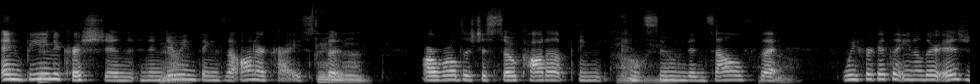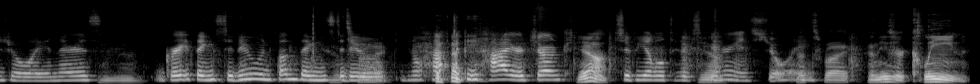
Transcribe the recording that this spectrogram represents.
in being a Christian and in Yeah. doing things that honor Christ. But amen. Our world is just so caught up and Oh, yeah. consumed in self that Yeah. we forget that you know there is joy and there is Amen. great things to do and fun things That's to do. right. You don't have to be high or drunk Yeah, to be able to experience joy. that's right. And these are clean.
